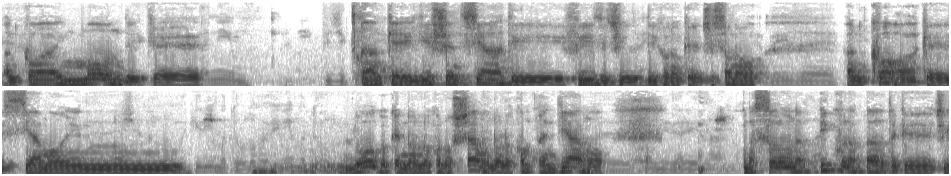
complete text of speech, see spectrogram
ancora in mondi che anche gli scienziati fisici dicono che ci sono ancora, che siamo in un luogo che non lo conosciamo, non lo comprendiamo, ma solo una piccola parte che ci,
